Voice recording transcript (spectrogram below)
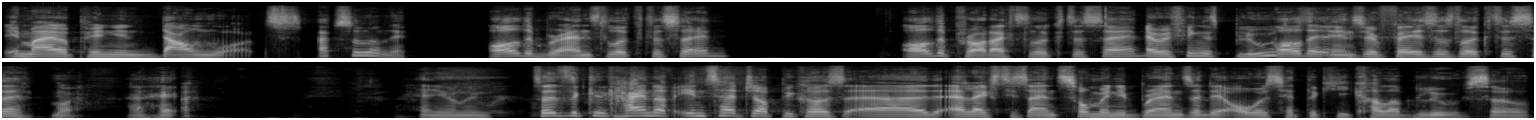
in my opinion, downwards. absolutely. All the brands look the same. All the products look the same. Everything is blue. All the interfaces look the same. So it's a kind of inside job because uh, Alex designed so many brands and they always had the key color blue. So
